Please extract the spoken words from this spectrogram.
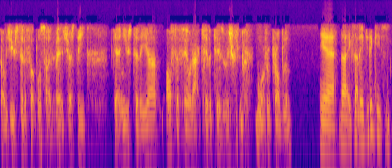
so I was used to the football side of it. It's just the getting used to the uh, off the field activities, which was more of a problem. Yeah, no, exactly. Do you think it's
